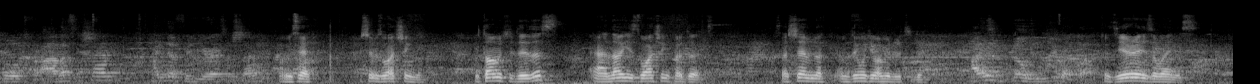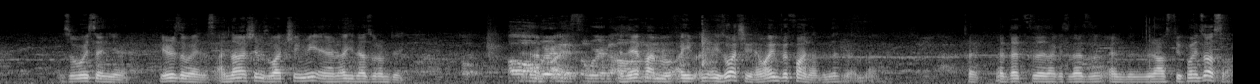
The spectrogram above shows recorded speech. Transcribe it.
tool for Abbas Hashem. I do it for years Hashem. And we said, Hashem is watching me. He told me to do this, and I know He's watching if I do it. So Hashem, look, I'm doing what you want me to do today. How does it build Yira? Because Yira is awareness. It's always saying Yira. Yira is awareness. I know Hashem is watching me, and I know He knows what I'm doing. Oh, I'm- awareness, awareness. And oh, therefore, I'm. I- He's watching me. I'm of. And I'm- So that, that's the, like I said, that's the, and the last two points also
